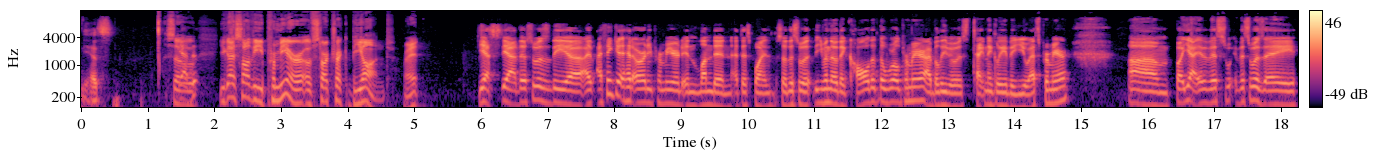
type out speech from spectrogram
yes. So Yeah, th- you guys saw the premiere of Star Trek Beyond, right? Yes, yeah. This was the. Uh, I, I think it had already premiered in London at this point. So this was even though they called it the world premiere, I believe it was technically the U.S. premiere. Um, but yeah, this this was a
